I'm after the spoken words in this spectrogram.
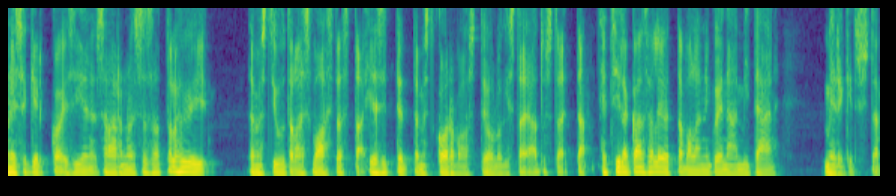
Monissa kirkkoisien saarnoissa saattaa olla hyvin tämmöistä juutalaisvastasta ja sitten tämmöistä korvausteologista ajatusta, että, että sillä kansalla ei ole tavallaan niin enää mitään merkitystä.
